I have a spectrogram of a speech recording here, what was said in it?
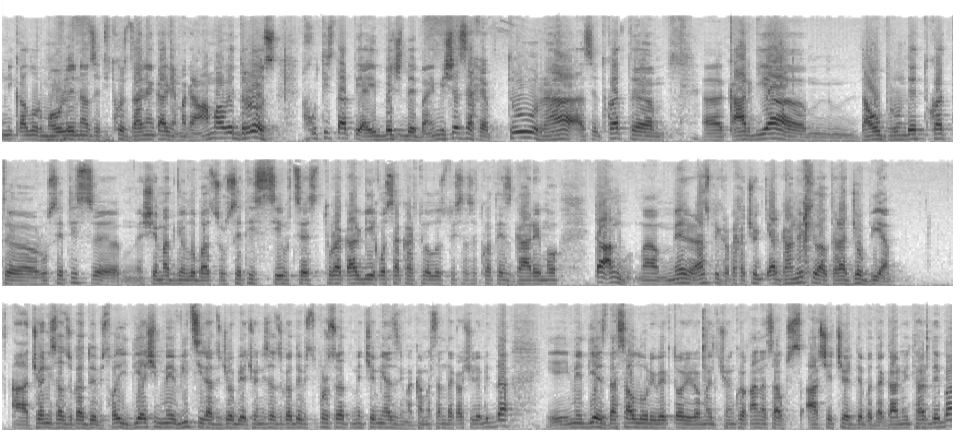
უნიკალურ მოვლენაზე, თითქოს ძალიან კარგია, მაგრამ ამავე დროს ხუთი სტატია იბეჭდება იმის შესახებ, თუ რა ასე ვთქვათ კარგია დაუბ დაუბრუნდეთ თქვათ რუსეთის შემადგენლობას, რუსეთის სივრცეს, თუ რა კარგი იყო საქართველოსთვის, ასე თქვათ ეს გარემო. და ანუ მე რას ვფიქრობ, ახლა ჩვენ კი არ განვიხილავთ რა ჯობია ა ჩვენი საზოგადოების ხო იდეაში მე ვიცი რა ჯობია ჩვენი საზოგადოების პროცესად მე ჩემი აზრი მაქვს ამასთან დაკავშირებით და იმედია ეს დასავლური ვექტორი რომელიც ჩვენ ქვეყანას აქვს არ შეჩერდება და განვითარდება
